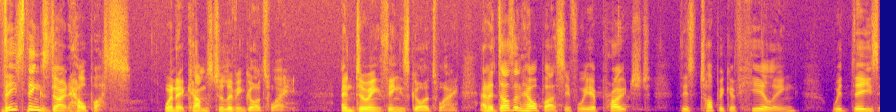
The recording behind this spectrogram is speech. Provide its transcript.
These things don't help us when it comes to living God's way and doing things God's way. And it doesn't help us if we approached this topic of healing with these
